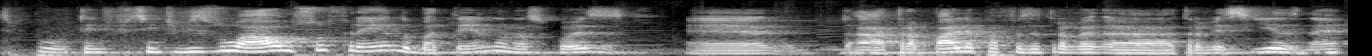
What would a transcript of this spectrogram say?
tipo, tem deficiente visual sofrendo, batendo nas coisas, é, atrapalha para fazer trave uh, travessias, né?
